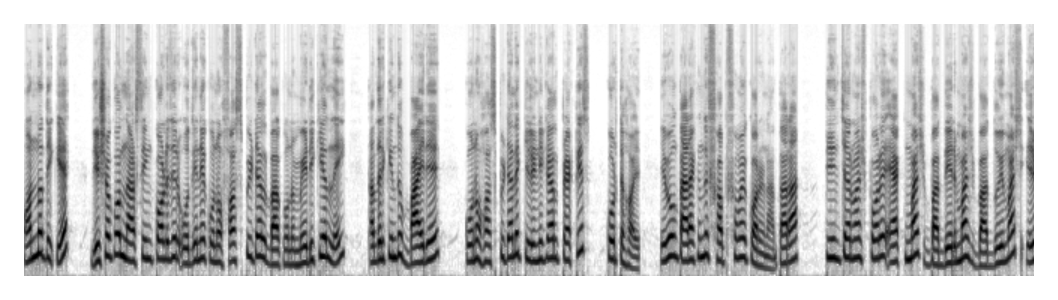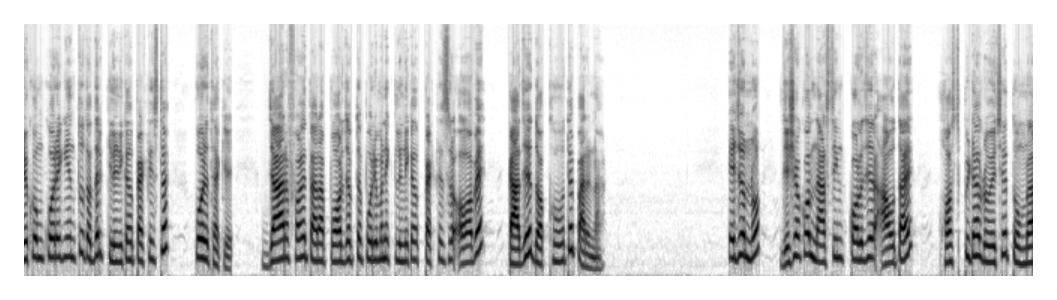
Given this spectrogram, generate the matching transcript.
অন্যদিকে, যে সকল নার্সিং কলেজের অধীনে কোনো হসপিটাল বা কোনো মেডিকেল নেই, তাদের কিন্তু বাইরে কোনো হসপিটালে ক্লিনিক্যাল প্র্যাকটিস করতে হয় এবং তারা কিন্তু সব সময় করে না। তারা তিন চার মাস পরে, এক মাস বা দেড় মাস বা দুই মাস এরকম করে কিন্তু তাদের ক্লিনিক্যাল প্র্যাকটিসটা করে থাকে। যার ফলে তারা পর্যাপ্ত পরিমাণে ক্লিনিক্যাল প্র্যাকটিসের অভাবে কাজে দক্ষ হতে পারে না। এজন্য যে সকল নার্সিং কলেজের আওতায় হসপিটাল রয়েছে, তোমরা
